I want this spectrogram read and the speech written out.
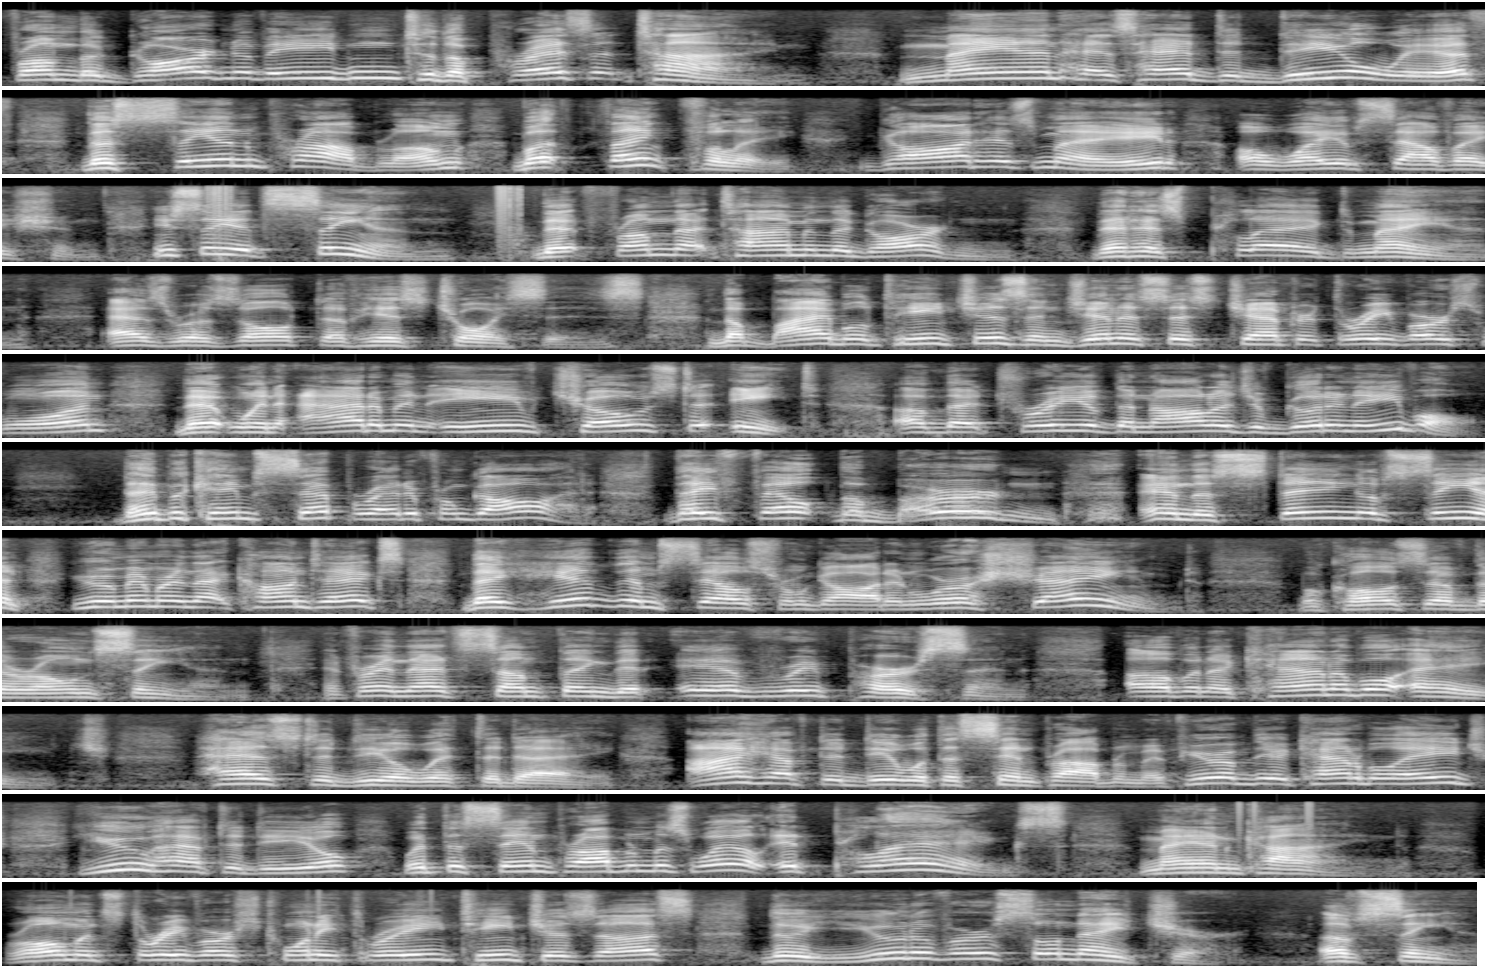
From the Garden of Eden to the present time, man has had to deal with the sin problem, but thankfully, God has made a way of salvation. You see, it's sin that from that time in the garden that has plagued man as a result of his choices. The Bible teaches in Genesis chapter 3 verse 1 that when Adam and Eve chose to eat of that tree of the knowledge of good and evil, they became separated from God. They felt the burden and the sting of sin. You remember in that context, they hid themselves from God and were ashamed because of their own sin. And friend, that's something that every person of an accountable age has to deal with today. I have to deal with the sin problem. If you're of the accountable age, you have to deal with the sin problem as well. It plagues mankind. Romans 3 verse 23 teaches us the universal nature of sin.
